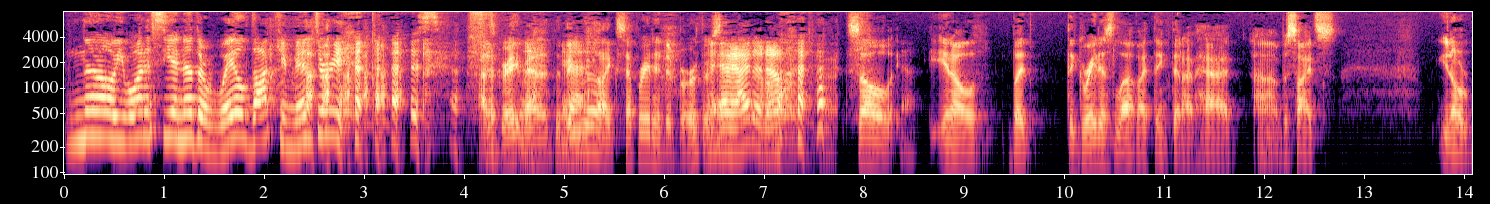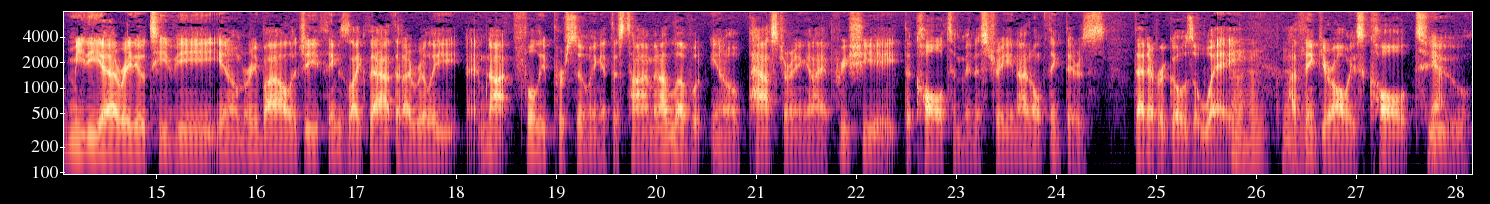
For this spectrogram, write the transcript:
no, you want to see another whale documentary? That's great, man. Maybe Yeah. we're like separated at birth or something. I don't know. So, you know, but the greatest love I think that I've had, uh, besides, you know, media, radio, TV, you know, marine biology, things like that, that I really am not fully pursuing at this time. And I love what, you know, pastoring and I appreciate the call to ministry. And I don't think there's, that ever goes away. Mm-hmm, mm-hmm. I think you're always called to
